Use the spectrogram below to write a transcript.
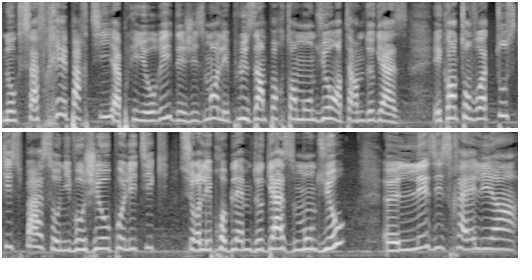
Donc ça ferait partie, a priori, des gisements les plus importants mondiaux en termes de gaz. Et quand on voit tout ce qui se passe au niveau géopolitique sur les problèmes de gaz mondiaux, euh, les Israéliens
